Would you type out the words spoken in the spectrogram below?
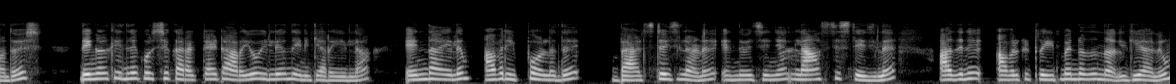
ആദർശ്. നിങ്ങൾക്ക് ഇതിനെക്കുറിച്ച് കറക്റ്റായിട്ട് അറിയോ ഇല്ലയോ എന്ന് എനിക്കറിയില്ല. എന്തായാലും അവരിപ്പോൾ ഉള്ളത് ബാഡ് സ്റ്റേജിലാണ് എന്ന് വെച്ച് കഴിഞ്ഞാൽ ലാസ്റ്റ് സ്റ്റേജിൽ അതിന് അവർക്ക് ട്രീറ്റ്മെന്റ് ഒന്നും നൽകിയാലും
